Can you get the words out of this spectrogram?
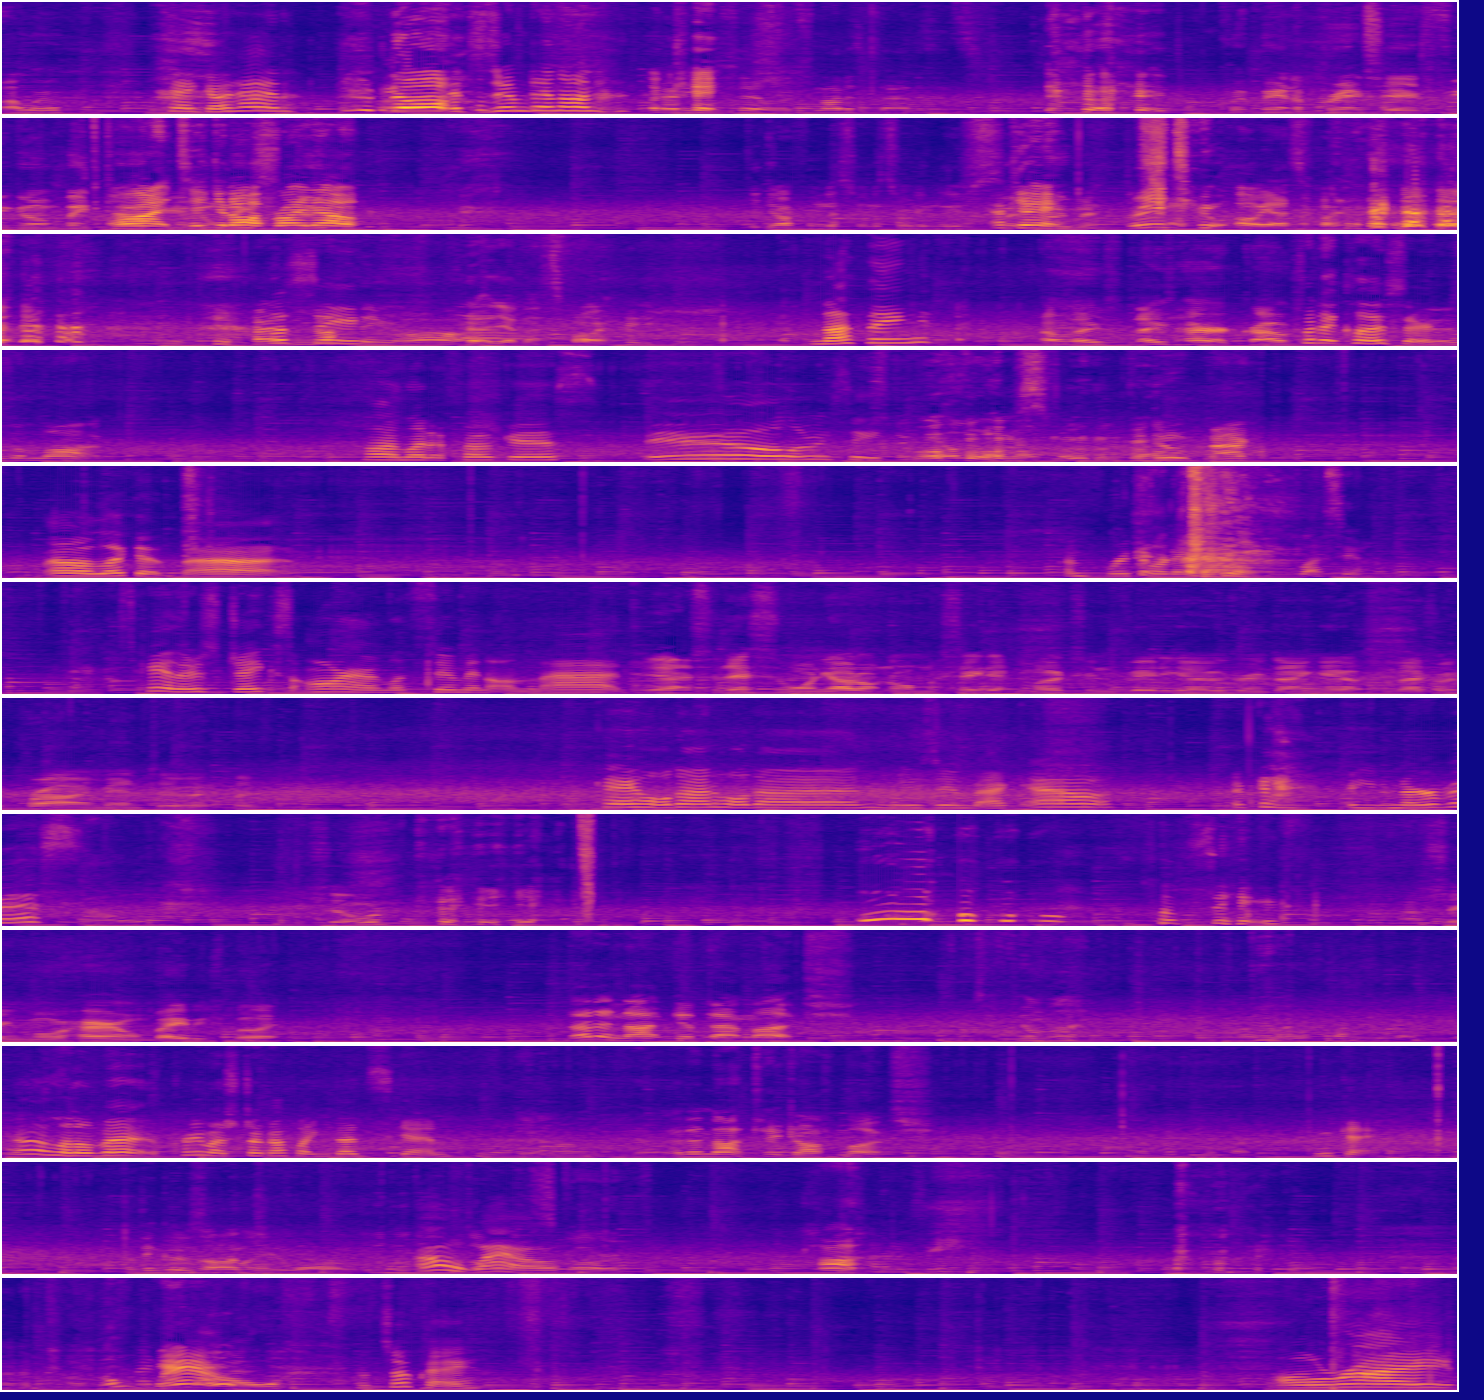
I will. Okay, go ahead. No! It's zoomed in on. Okay. It's not as bad as it's. Quit being a princess. If you're going to be tough, Alright, take it gonna off right now. Take it off from this one. It's already loose. Quit Okay. moving. Three, two. Oh, yeah, that's fine. Let's see. Nothing yeah, that's fine. Nothing. Oh, there's, there's hair across. Put it closer. There's a lot. Hold on, let it focus. Ew, let me see. Oh, I'm smooth, If you do it back, Oh, look at that. I'm recording. Bless you. Okay, there's Jake's arm. Let's zoom in on that. Yeah, so this is one y'all don't normally see that much in videos or anything else unless we pry 'em into it. But Okay, hold on, hold on. Let me zoom back out. Okay, are you nervous? You sure? Let's see. I've seen more hair on baby's butt. that did not get that much. Feel mine. Yeah, a little bit. Pretty much took off like dead skin. It did not take off much. Okay. I think it was on too long. Oh, wow. Huh. oh, wow. That's okay. All right.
